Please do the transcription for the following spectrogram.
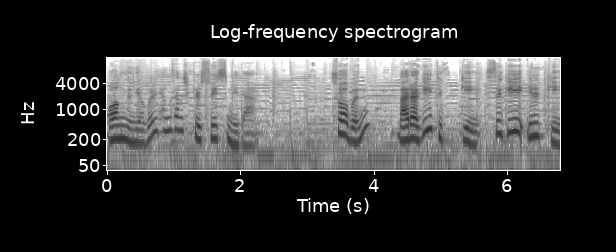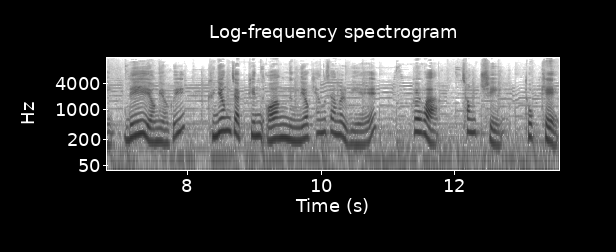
어학 능력을 향상시킬 수 있습니다. 수업은 말하기, 듣기, 쓰기, 읽기 네 영역의 균형 잡힌 어학 능력 향상을 위해 회화, 청취, 독해,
